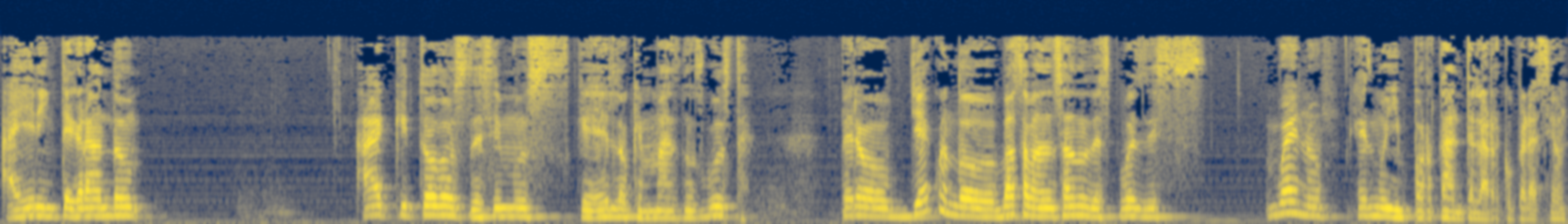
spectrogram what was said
a ir integrando. Aquí todos decimos que es lo que más nos gusta. Pero ya cuando vas avanzando después dices, bueno, es muy importante la recuperación.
